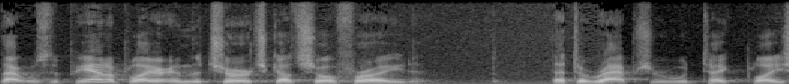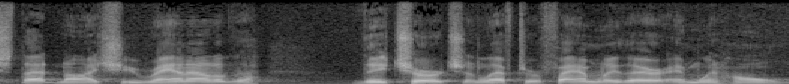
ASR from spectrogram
that was the piano player in the church, got so afraid that the rapture would take place that night. She ran out of the, the church and left her family there and went home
